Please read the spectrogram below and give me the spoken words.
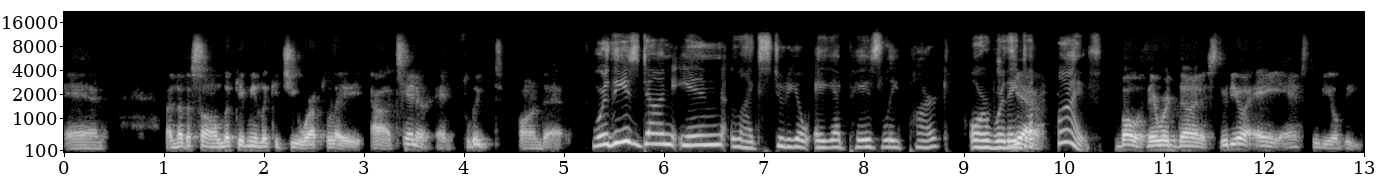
and another song, "Look at Me, Look at You," where I played uh, tenor and flute on that. Were these done in like Studio A at Paisley Park, or were they yeah, done live? Both. They were done at Studio A and Studio B.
